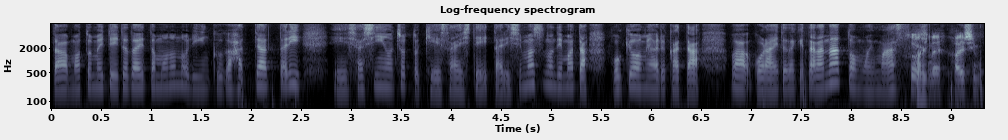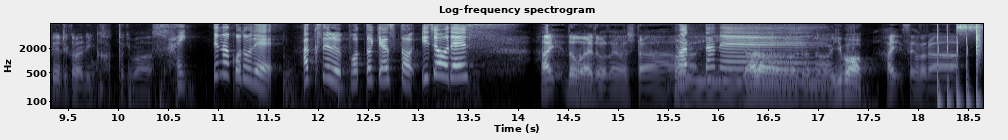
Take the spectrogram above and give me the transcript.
ターまとめていただいたもののリンクが貼ってあったり、えー写真をちょっと掲載していたりしますので、またご興味ある方はご覧いただけたらなと思います。そうですね。配信ページからリンク貼っときます。はい。てなことで、アクセルポッドキャスト以上です。はい、どうもありがとうございました。またねーラララナイバはい、さようなら。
